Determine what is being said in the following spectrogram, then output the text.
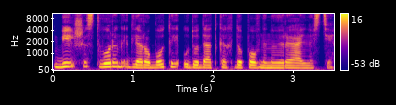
Більше створений для роботи у додатках доповненої реальності.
